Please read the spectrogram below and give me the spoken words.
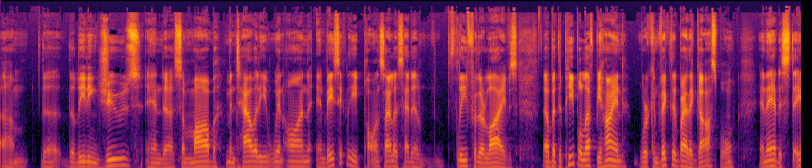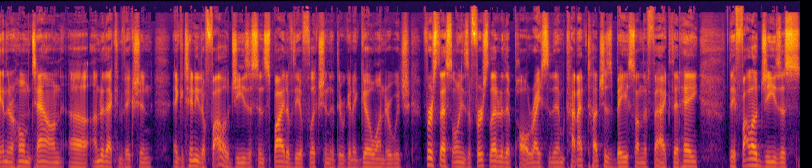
um, the the leading Jews and uh, some mob mentality went on, and basically Paul and Silas had to flee for their lives. Uh, but the people left behind were convicted by the gospel, and they had to stay in their hometown uh, under that conviction and continue to follow Jesus in spite of the affliction that they were going to go under. Which First Thessalonians, the first letter that Paul writes to them, kind of touches base on the fact that hey, they followed Jesus,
